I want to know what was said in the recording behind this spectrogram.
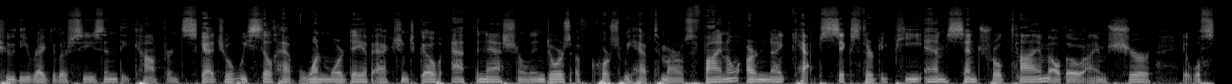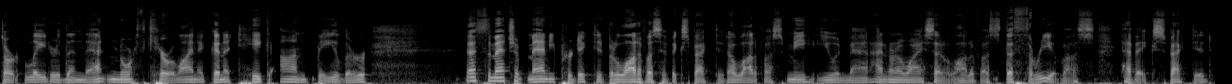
to the regular season, the conference schedule, we still have one more day of action to go at the National Indoors. Of course, we have tomorrow's final, our nightcap, 6:30 p.m. Central Time. Although I'm sure it will start later than that. North Carolina going to take on Baylor. That's the matchup Maddie predicted, but a lot of us have expected. A lot of us, me, you, and Matt. I don't know why I said a lot of us. The three of us have expected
